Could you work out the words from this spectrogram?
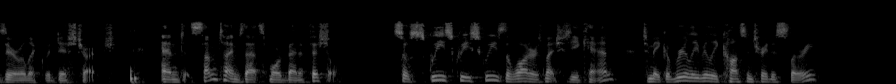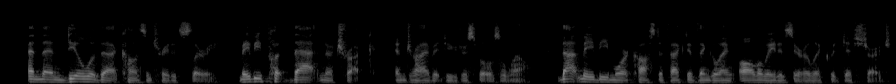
zero liquid discharge. And sometimes that's more beneficial. So squeeze, squeeze, squeeze the water as much as you can to make a really, really concentrated slurry and then deal with that concentrated slurry. Maybe put that in a truck and drive it to your disposal well. That may be more cost effective than going all the way to zero liquid discharge.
